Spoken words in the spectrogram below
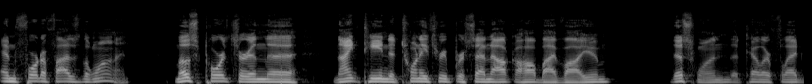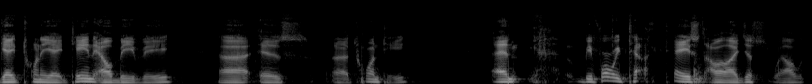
and fortifies the wine. Most ports are in the 19 to 23% alcohol by volume. This one, the Taylor Fladgate 2018 LBV, uh, is uh, 20. And before we t- taste, oh, I just, well,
